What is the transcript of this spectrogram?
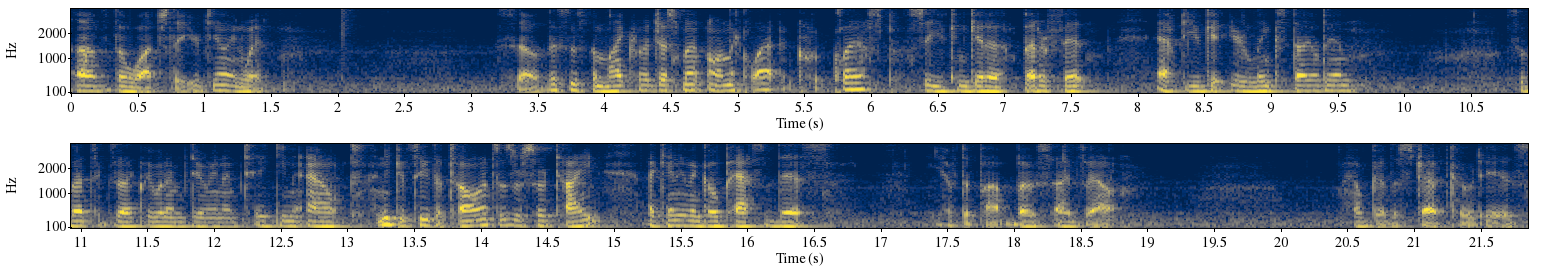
of the watch that you're dealing with. So this is the micro adjustment on the clasp so you can get a better fit after you get your links dialed in. So that's exactly what I'm doing. I'm taking out, and you can see the tolerances are so tight, I can't even go past this. You have to pop both sides out. How good the Strapcode is.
